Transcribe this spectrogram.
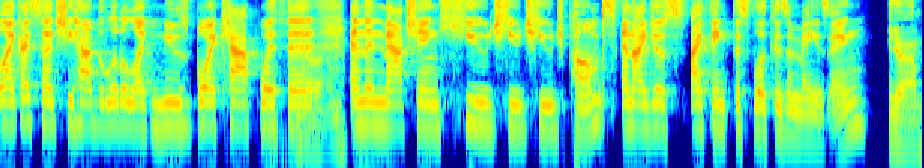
Like I said, she had the little like newsboy cap with it Yeah. and then matching huge, huge, huge pumps. And I just, I think this look is amazing. Yeah.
